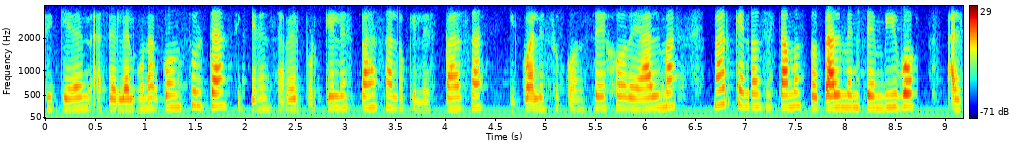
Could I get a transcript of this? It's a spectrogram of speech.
si quieren hacerle alguna consulta, si quieren saber por qué les pasa lo que les pasa y cuál es su consejo de Alma, márquenos, estamos totalmente en vivo al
